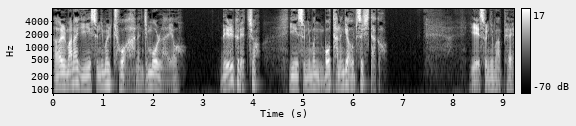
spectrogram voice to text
얼마나 예수님을 좋아하는지 몰라요. 늘 그랬죠. 예수님은 못하는 게 없으시다고. 예수님 앞에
